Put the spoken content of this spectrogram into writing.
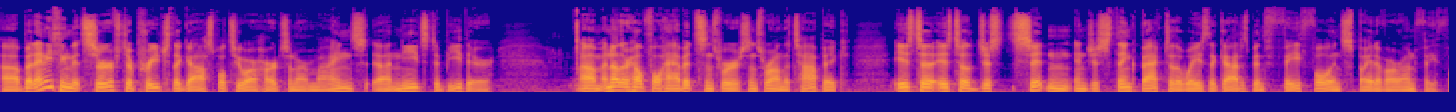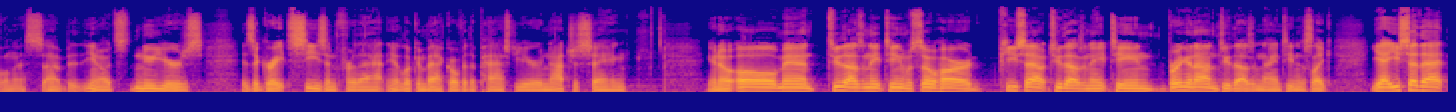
Uh, but anything that serves to preach the gospel to our hearts and our minds uh, needs to be there. Um, another helpful habit, since we're since we're on the topic, is to is to just sit and, and just think back to the ways that God has been faithful in spite of our unfaithfulness. Uh, you know, it's New Year's is a great season for that. You know, looking back over the past year and not just saying, you know, oh man, 2018 was so hard. Peace out, 2018. Bring it on, 2019. It's like, yeah, you said that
